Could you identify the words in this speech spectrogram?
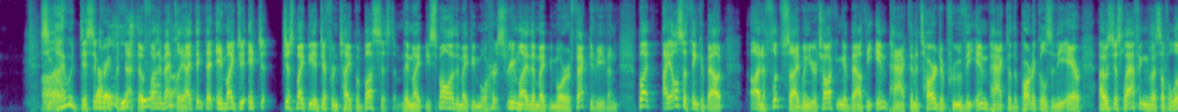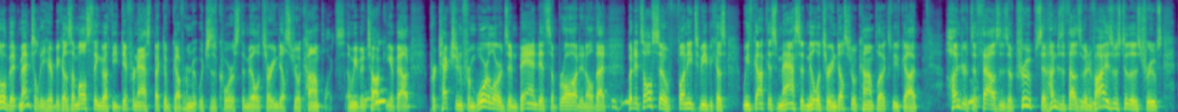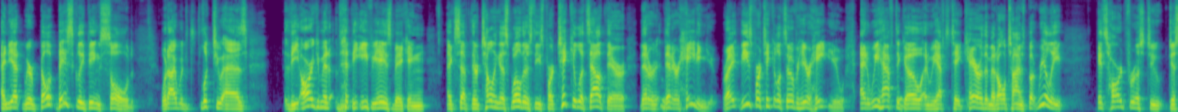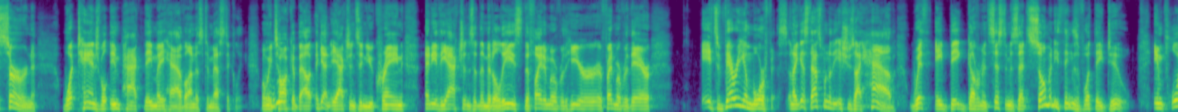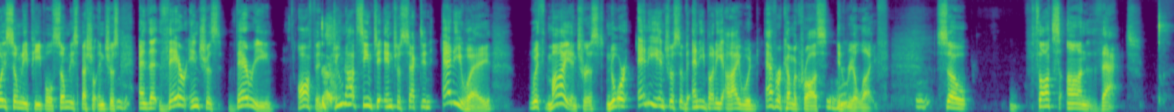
See, uh, I would disagree with that, though. Fundamentally, I think that it might it just might be a different type of bus system. They might be smaller, they might be more streamlined, they might be more effective, even. But I also think about on a flip side, when you're talking about the impact, and it's hard to prove the impact of the particles in the air, I was just laughing to myself a little bit mentally here because I'm also thinking about the different aspect of government, which is, of course, the military industrial complex. And we've been mm-hmm. talking about protection from warlords and bandits abroad and all that. Mm-hmm. But it's also funny to me because we've got this massive military industrial complex. We've got hundreds of thousands of troops and hundreds of thousands of mm-hmm. advisors to those troops. And yet we're basically being sold what I would look to as the argument that the EPA is making except they're telling us, well, there's these particulates out there that are that are hating you, right? These particulates over here hate you, and we have to go and we have to take care of them at all times. But really, it's hard for us to discern what tangible impact they may have on us domestically. When we mm-hmm. talk about, again, the actions in Ukraine, any of the actions in the Middle East, the fight them over here or fight them over there, it's very amorphous. And I guess that's one of the issues I have with a big government system is that so many things of what they do employ so many people, so many special interests, mm-hmm. and that their interests very often do not seem to intersect in any way with my interest, nor any interest of anybody I would ever come across mm-hmm. in real life. Mm-hmm. So, thoughts on that?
